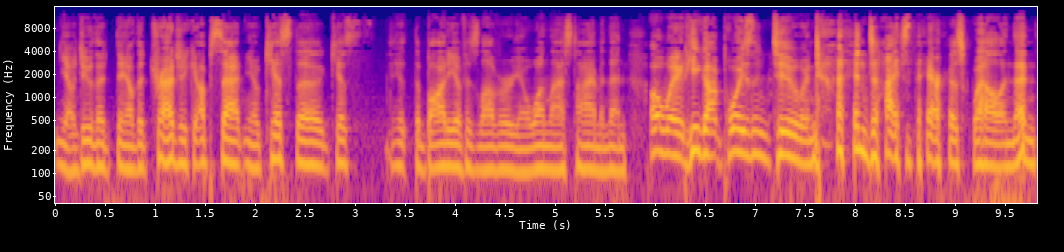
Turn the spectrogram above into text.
you know, do the you know the tragic upset, you know, kiss the kiss the body of his lover, you know, one last time, and then oh wait, he got poisoned too, and and dies there as well, and then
